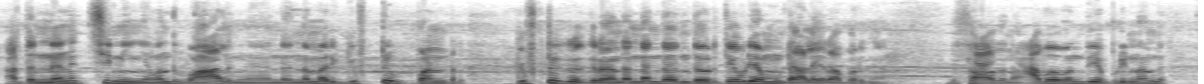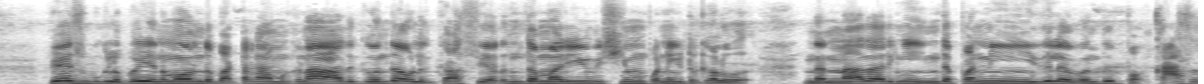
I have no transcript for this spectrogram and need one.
அதை நினச்சி நீங்கள் வந்து வாழுங்க. இந்த இந்த மாதிரி கிஃப்ட்டு பண்ணுற கிஃப்ட்டு கேட்குற அந்த அந்த இந்த ஒரு தேவடியா முட்டை அலையிறா பாருங்க. இந்த சாதனை. அவள் வந்து எப்படின்னா இந்த ஃபேஸ்புக்கில் போய் என்னமோ இந்த பட்டன் அமுக்குனா அதுக்கு வந்து அவளுக்கு காசு ஏற- இந்த மாதிரியும் விஷயமும் பண்ணிக்கிட்டு இருக்காளோ. இந்த நாதாரிங்க இந்த பண்ணி இதில் வந்து இப்போ காசை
